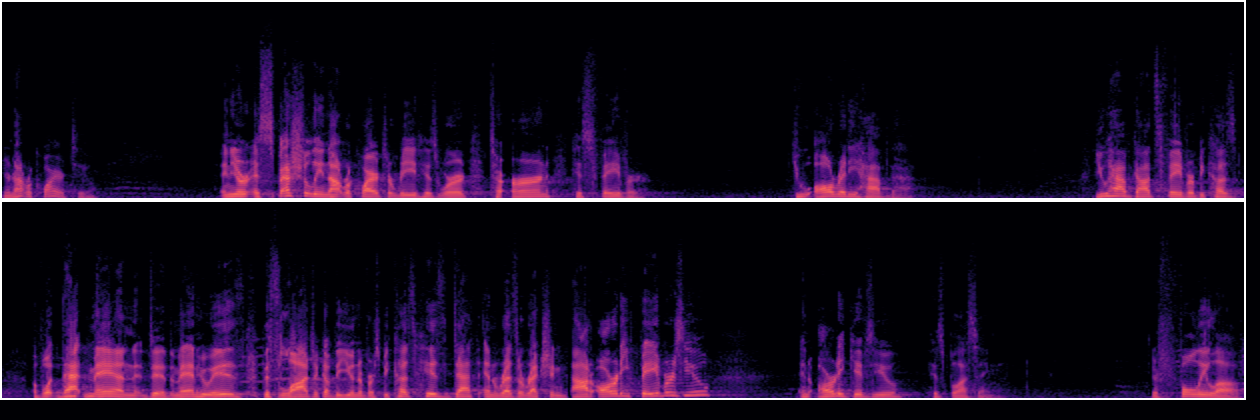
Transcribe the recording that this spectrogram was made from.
You're not required to. And you're especially not required to read his word to earn his favor. You already have that. You have God's favor because of what that man did, the man who is this logic of the universe, because his death and resurrection, God already favors you and already gives you his blessing. You're fully loved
